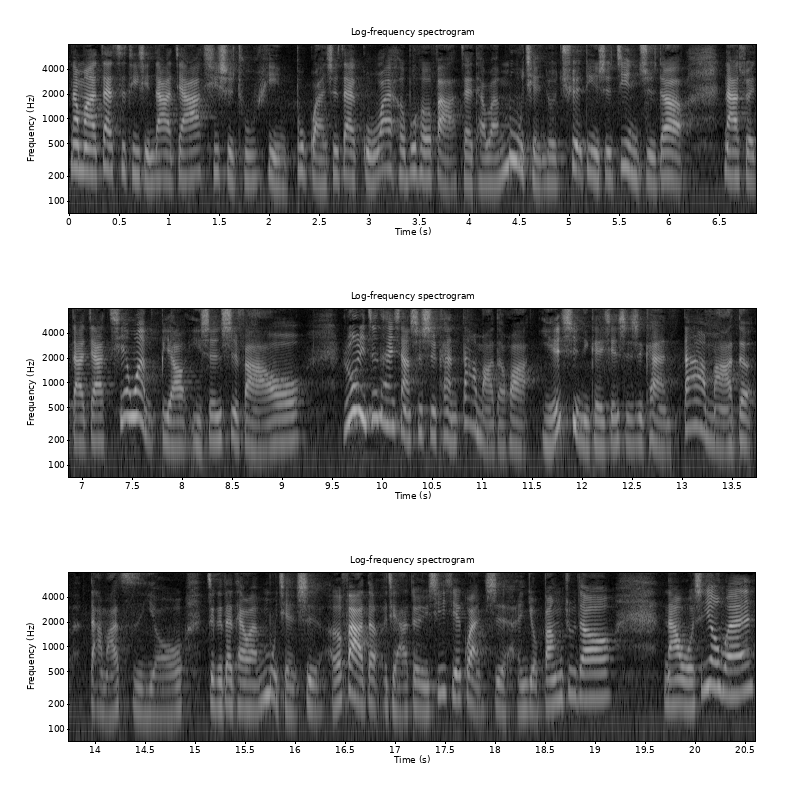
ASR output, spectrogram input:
那么再次提醒大家，吸食毒品不管是在国外合不合法，在台湾目前就确定是禁止的。那所以大家千万不要以身试法哦。如果你真的很想试试看大麻的话，也许你可以先试试看大麻的大麻籽油，这个在台湾目前是合法的，而且它对于心血管是很有帮助的哦。那我是佑文，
